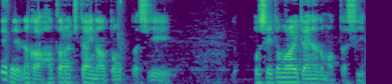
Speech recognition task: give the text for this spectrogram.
て、なんか働きたいなと思ったし、教えてもらいたいなと思ったし、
